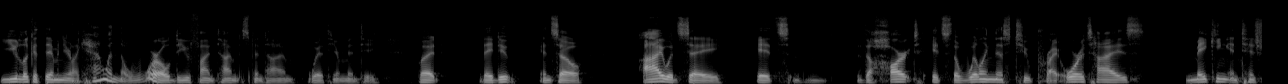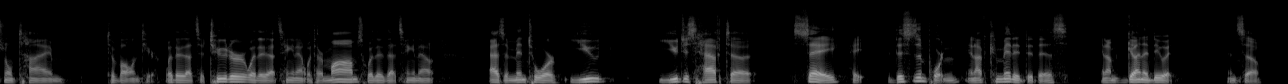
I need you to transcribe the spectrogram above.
you look at them and you're like, how in the world do you find time to spend time with your mentee? But they do. And so I would say it's the heart, it's the willingness to prioritize making intentional time to volunteer, whether that's a tutor, whether that's hanging out with our moms, whether that's hanging out as a mentor. You you just have to say, hey, this is important and I've committed to this and I'm gonna do it. And so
